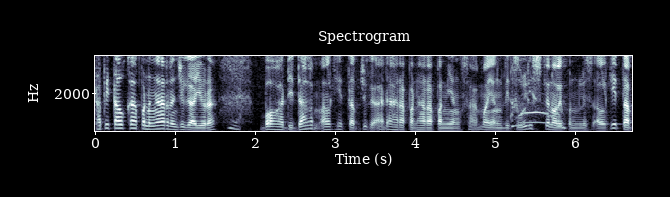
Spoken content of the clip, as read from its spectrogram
Tapi tahukah pendengar dan juga Ayura Ya. bahwa di dalam Alkitab juga ada harapan-harapan yang sama yang dituliskan Oh. oleh penulis Alkitab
